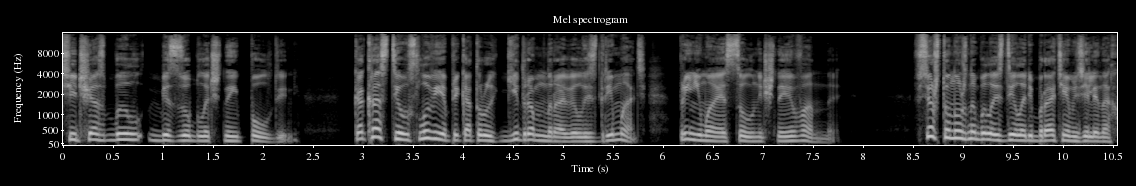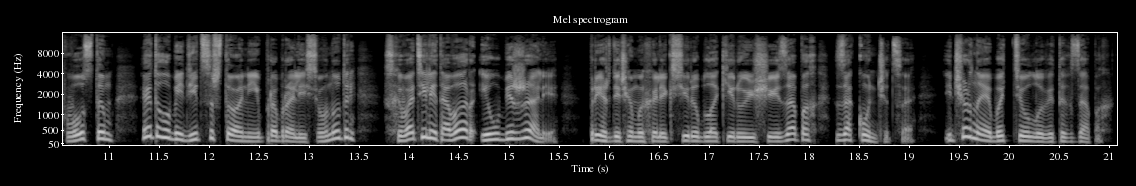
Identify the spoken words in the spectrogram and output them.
сейчас был безоблачный полдень. Как раз те условия, при которых гидрам нравилось дремать, принимая солнечные ванны. Все, что нужно было сделать братьям Зеленохвостым, это убедиться, что они пробрались внутрь, схватили товар и убежали, прежде чем их эликсиры, блокирующие запах, закончатся, и черная Бетти уловит их запах.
